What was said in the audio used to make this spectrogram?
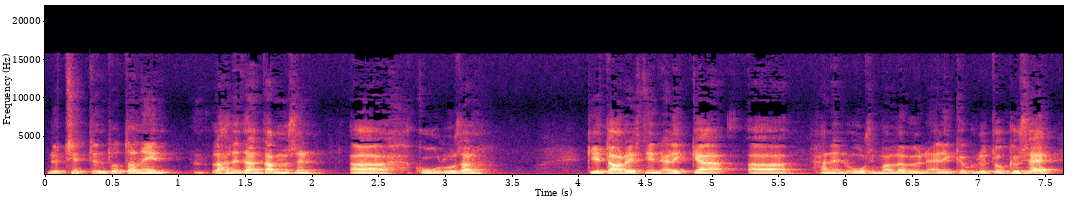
Nyt sitten tota, niin, lähdetään tämmöisen äh, kuuluisan kitaristin, eli äh, hänen uusimman levyn. Eli kun nyt on kyse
